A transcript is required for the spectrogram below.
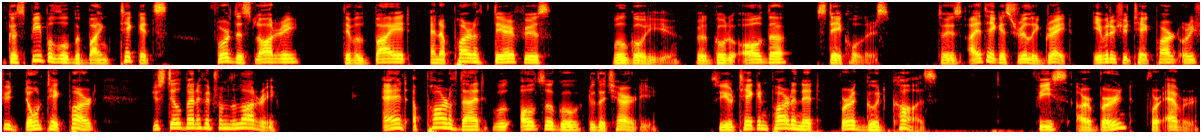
because people will be buying tickets for this lottery. They will buy it and a part of their fees will go to you, will go to all the stakeholders. So I think it's really great. Even if you take part or if you don't take part, you still benefit from the lottery. And a part of that will also go to the charity. So you're taking part in it for a good cause. Fees are burned forever.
